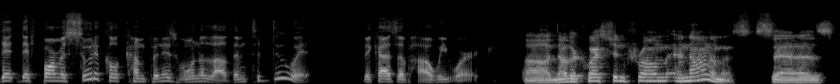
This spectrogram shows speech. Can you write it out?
the, the pharmaceutical companies won't allow them to do it because of how we work. Uh, another question from Anonymous says,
